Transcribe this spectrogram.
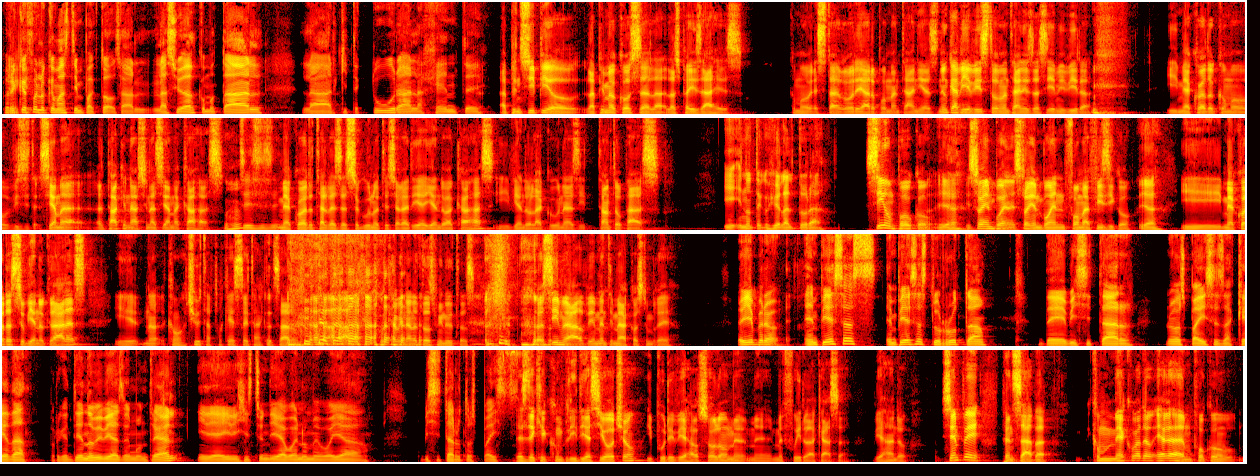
¿Pero ¿y qué fue lo que más te impactó? O sea, la ciudad como tal, la arquitectura, la gente. Al principio, la primera cosa, la- los paisajes, como estar rodeado por montañas. Nunca había visto montañas así en mi vida. y me acuerdo como visitar, se llama, el Parque Nacional se llama Cajas. Sí, sí, sí. Me acuerdo tal vez el segundo o tercer día yendo a Cajas y viendo lagunas y tanto paz. ¿Y, y no te cogió la altura? Sí, un poco. Yeah. Estoy en buen, estoy en buen forma físico. Ya. Y me acuerdo subiendo gradas y no, como, chuta, ¿por qué estoy tan cansado? Caminando dos minutos. Pero sí, me, obviamente me acostumbré. Oye, pero empiezas, empiezas tu ruta de visitar nuevos países a qué edad? Porque entiendo vivías en Montreal y de ahí dijiste un día, bueno, me voy a visitar otros países. Desde que cumplí 18 y pude viajar solo, me, me, me fui de la casa viajando. Siempre pensaba, como me acuerdo, era un poco,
